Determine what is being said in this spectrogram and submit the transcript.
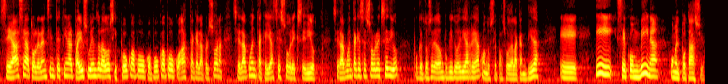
se hace a tolerancia intestinal para ir subiendo la dosis poco a poco, poco a poco, hasta que la persona se da cuenta que ya se sobreexcedió. Se da cuenta que se sobreexcedió porque entonces le da un poquito de diarrea cuando se pasó de la cantidad. Eh, y se combina con el potasio.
